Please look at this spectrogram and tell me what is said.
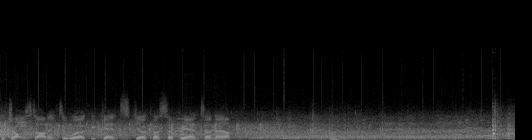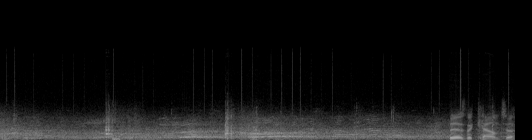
The drop starting to work against Joko Suprianto now. There's the counter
